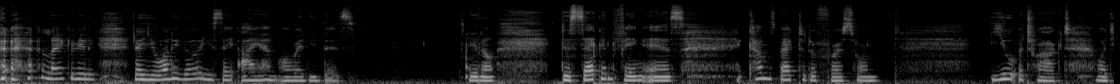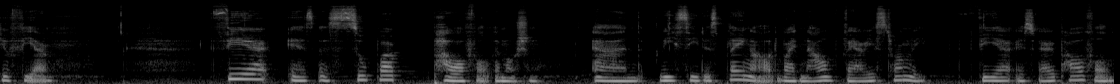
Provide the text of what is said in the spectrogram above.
like really, where you want to go, you say, I am already this. You know, the second thing is, it comes back to the first one. You attract what you fear. Fear is a super powerful emotion, and we see this playing out right now very strongly. Fear is very powerful,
